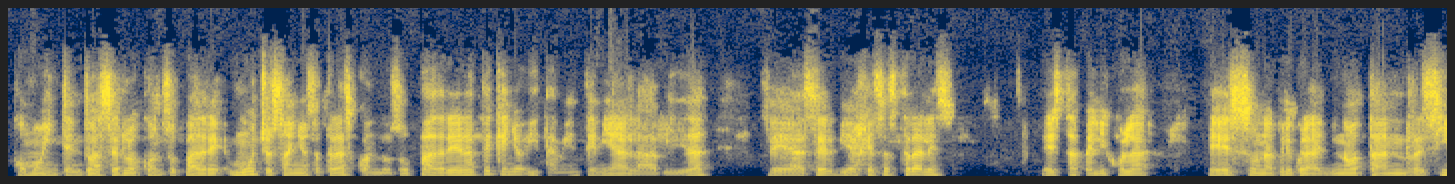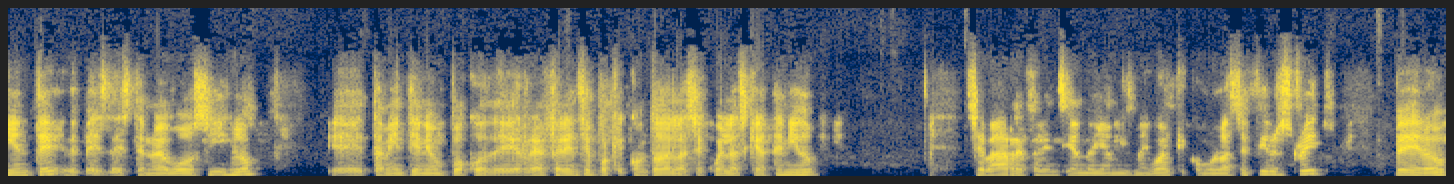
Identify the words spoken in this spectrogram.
como intentó hacerlo con su padre muchos años atrás cuando su padre era pequeño y también tenía la habilidad de hacer viajes astrales. Esta película es una película no tan reciente, desde este nuevo siglo. Eh, también tiene un poco de referencia porque con todas las secuelas que ha tenido, se va referenciando ella misma igual que como lo hace Fear Street, pero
